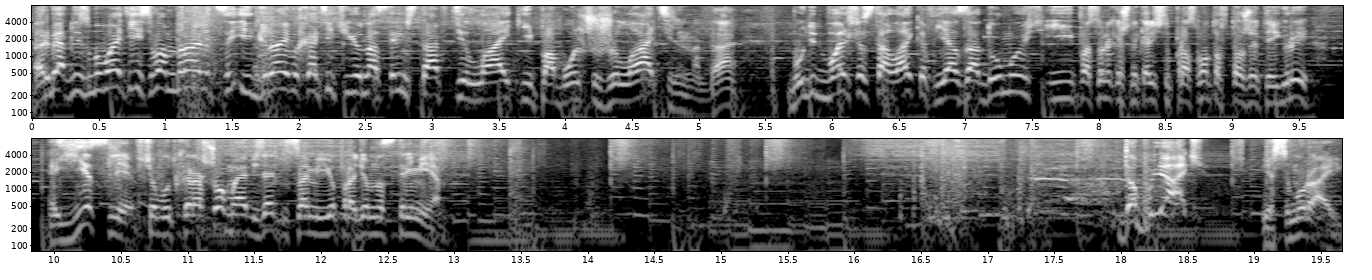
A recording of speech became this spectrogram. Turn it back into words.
Ребят, не забывайте, если вам нравится игра и вы хотите ее на стрим, ставьте лайки и побольше желательно, да. Будет больше 100 лайков, я задумаюсь и посмотрю, конечно, количество просмотров тоже этой игры. Если все будет хорошо, мы обязательно с вами ее пройдем на стриме. Да блять! Я самурай.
